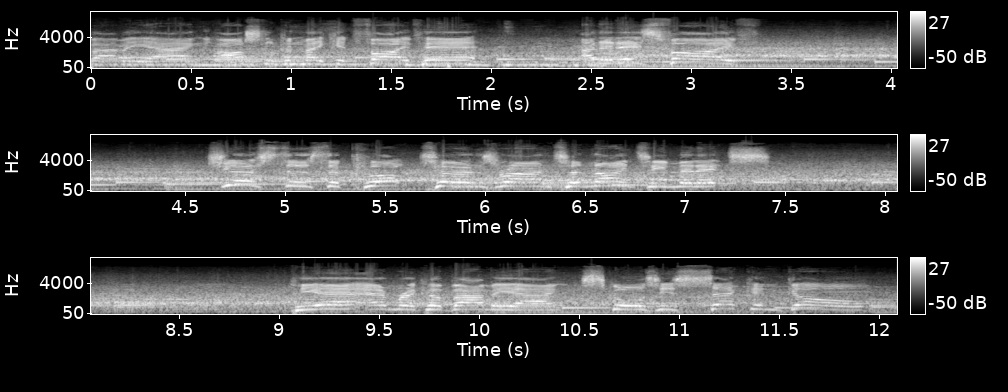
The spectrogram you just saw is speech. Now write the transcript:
Aubameyang. Arsenal can make it five here, and it is five. Just as the clock turns round to 90 minutes, Pierre-Emerick Aubameyang scores his second goal.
